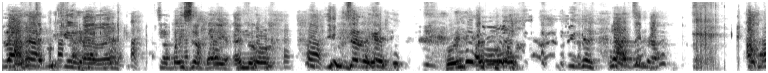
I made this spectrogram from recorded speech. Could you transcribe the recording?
Lahat ng kailangan, sabay-sabay, ano, yung talaga, Hoy, ano, lahat sila, ako,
